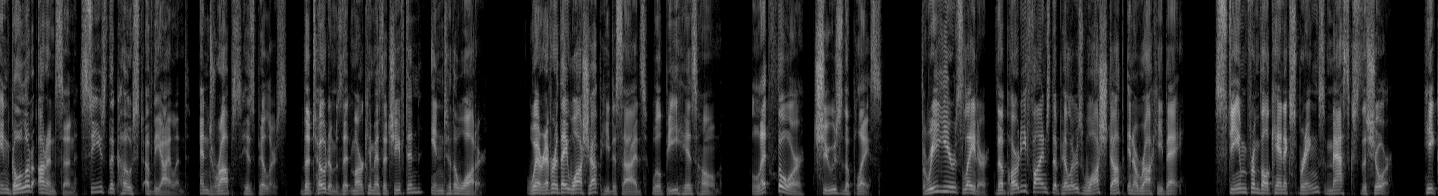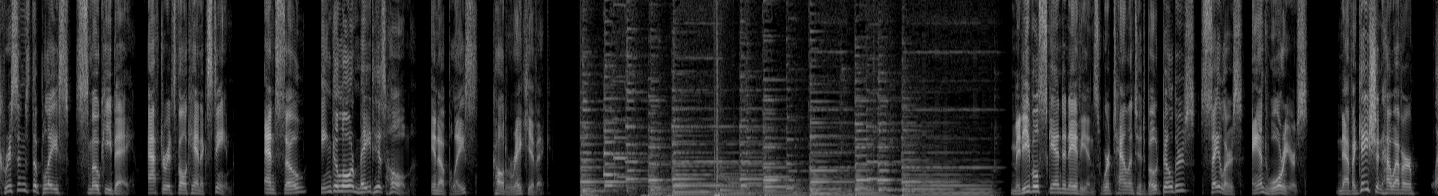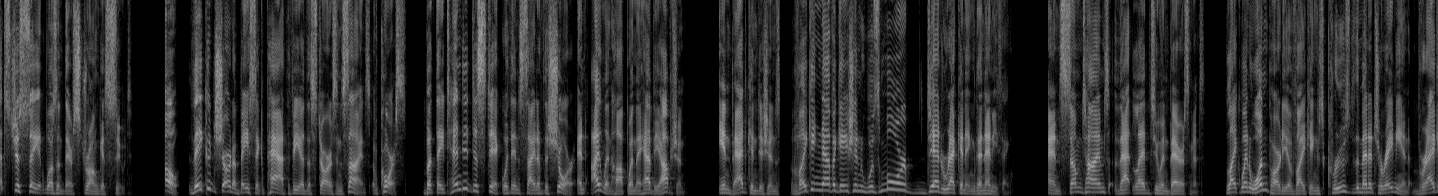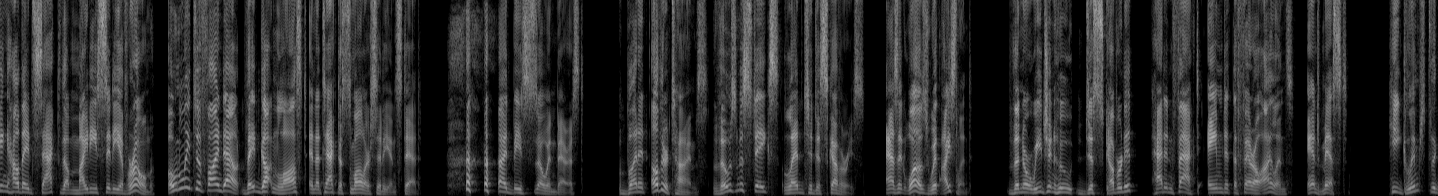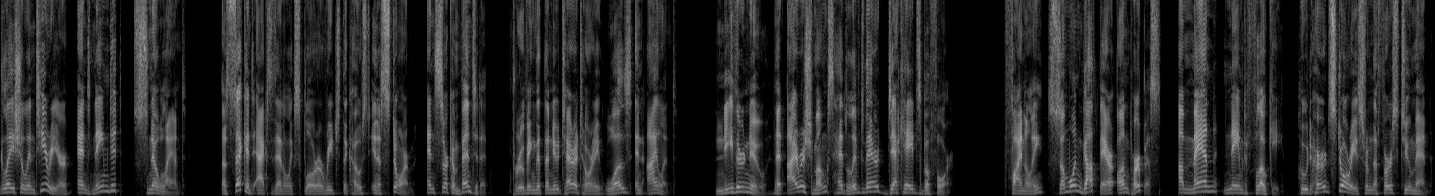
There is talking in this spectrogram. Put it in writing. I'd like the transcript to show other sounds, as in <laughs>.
Ingólfr Arnarson sees the coast of the island and drops his pillars, the totems that mark him as a chieftain, into the water. Wherever they wash up, he decides, will be his home. Let Thor choose the place. Three years later, the party finds the pillars washed up in a rocky bay. Steam from volcanic springs masks the shore. He christens the place Smoky Bay after its volcanic steam. And so, Ingólfr made his home in a place called Reykjavik. Medieval Scandinavians were talented boat builders, sailors, and warriors. Navigation, however, let's just say it wasn't their strongest suit. Oh, they could chart a basic path via the stars and signs, of course, but they tended to stick within sight of the shore and island hop when they had the option. In bad conditions, Viking navigation was more dead reckoning than anything. And sometimes that led to embarrassment. Like when one party of Vikings cruised the Mediterranean, bragging how they'd sacked the mighty city of Rome, only to find out they'd gotten lost and attacked a smaller city instead. <laughs> I'd be so embarrassed. But at other times, those mistakes led to discoveries, as it was with Iceland. The Norwegian who discovered it had in fact aimed at the Faroe Islands and missed. He glimpsed the glacial interior and named it Snowland. A second accidental explorer reached the coast in a storm and circumvented it, proving that the new territory was an island. Neither knew that Irish monks had lived there decades before. Finally, someone got there on purpose a man named Floki, who'd heard stories from the first two men.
